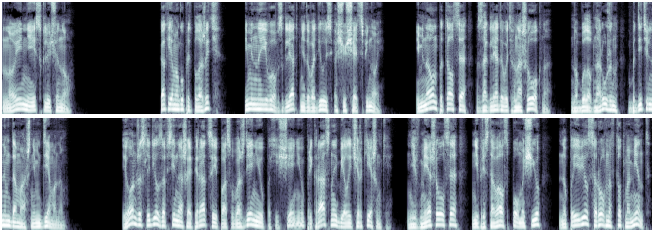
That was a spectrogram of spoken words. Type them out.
но и не исключено. Как я могу предположить, именно его взгляд мне доводилось ощущать спиной. Именно он пытался заглядывать в наши окна, но был обнаружен бдительным домашним демоном. И он же следил за всей нашей операцией по освобождению, похищению прекрасной белой черкешенки. Не вмешивался, не приставал с помощью, но появился ровно в тот момент,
